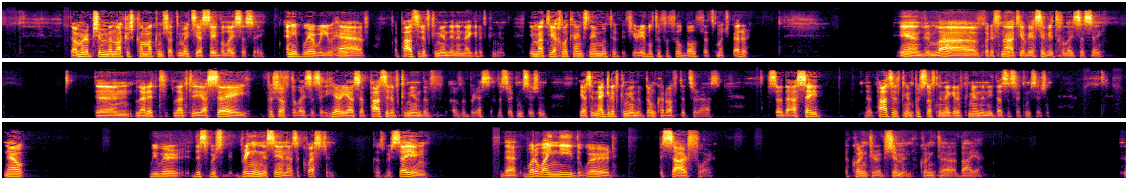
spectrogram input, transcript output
Anywhere where you have a positive command and a negative command. If you're able to fulfill both, that's much better. And vimlav, but if not, then let it let the assay push off the leisase. Here he has a positive command of, of a bris, of a circumcision. He has a negative command of don't cut off the tzaras. So the assay, the positive command pushes off the negative command and he does the circumcision. Now, we were this we're bringing this in as a question because we're saying that what do I need the word bisar for? According to Reb Shimon, according to Abaya.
